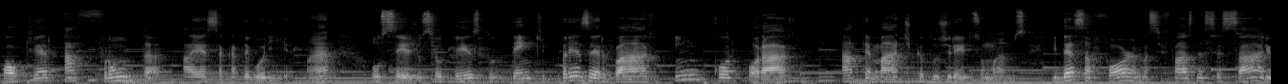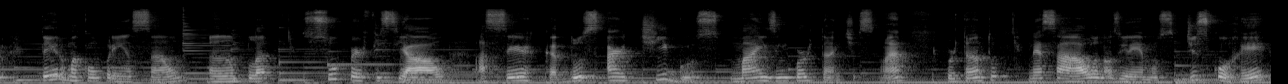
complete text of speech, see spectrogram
qualquer afronta a essa categoria. É? Ou seja, o seu texto tem que preservar, incorporar a temática dos direitos humanos. E dessa forma se faz necessário ter uma compreensão ampla, superficial acerca dos artigos mais importantes. Não é? Portanto, nessa aula nós iremos discorrer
